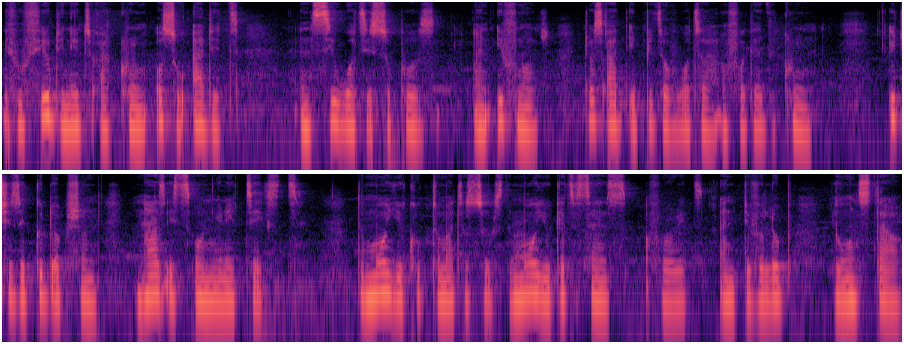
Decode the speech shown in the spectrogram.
If you feel the need to add cream, also add it and see what is supposed. And if not, just add a bit of water and forget the cream. Each is a good option and has its own unique taste. The more you cook tomato soups, the more you get a sense for it and develop your own style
